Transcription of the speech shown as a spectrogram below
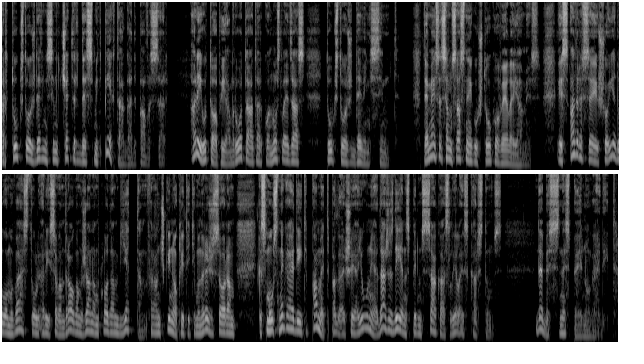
ar 1945. gada pavasari. Arī utopijām rotāta, ar ko noslēdzās 1900. Te mēs esam sasnieguši to, ko vēlējāmies. Es adresēju šo iedomu vēstuli arī savam draugam Žanam Klodam Bjetam, franču kinokritiķim un režisoram, kas mūs negaidīti pameta pagājušajā jūnijā, dažas dienas pirms sākās lielais karstums. Debesis nespēja nogaidīt.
